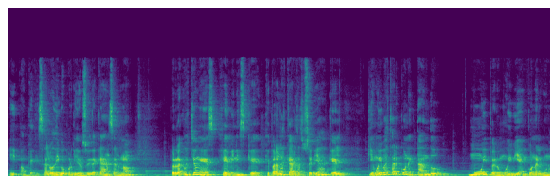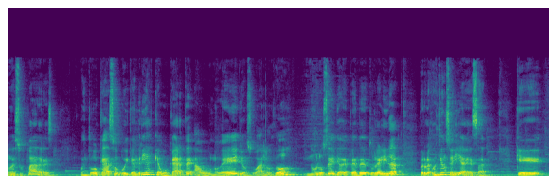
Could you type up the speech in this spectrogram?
Y aunque quizá lo digo porque yo soy de cáncer, ¿no? Pero la cuestión es, Géminis, que, que para las cartas tú serías aquel quien hoy va a estar conectando muy, pero muy bien con alguno de sus padres. O en todo caso, hoy tendrías que abocarte a uno de ellos o a los dos. No lo sé, ya depende de tu realidad. Pero la cuestión sería esa, que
